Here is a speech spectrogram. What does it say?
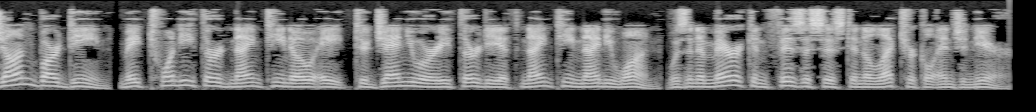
John Bardeen, May 23, 1908 to January 30, 1991, was an American physicist and electrical engineer.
